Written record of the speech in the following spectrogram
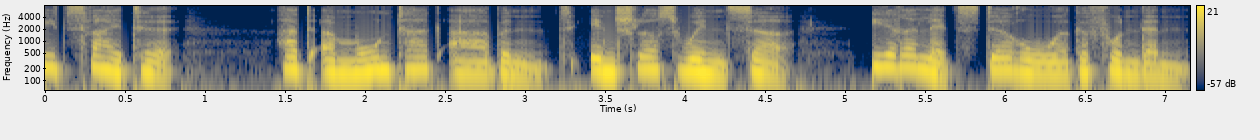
II. hat am Montagabend in Schloss Windsor ihre letzte Ruhe gefunden.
